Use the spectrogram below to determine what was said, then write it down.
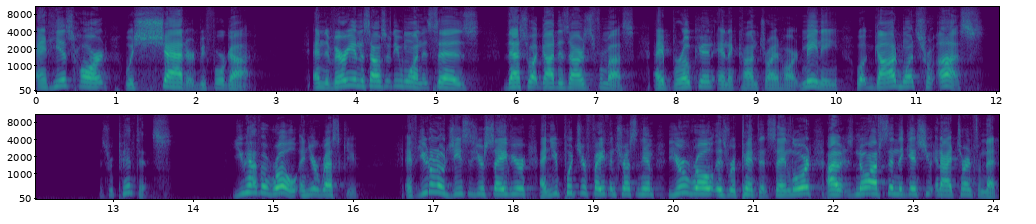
and his heart was shattered before God. And the very end of Psalm 51, it says, That's what God desires from us a broken and a contrite heart. Meaning, what God wants from us is repentance. You have a role in your rescue. If you don't know Jesus your Savior and you put your faith and trust in Him, your role is repentance, saying, Lord, I know I've sinned against you and I turn from that.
